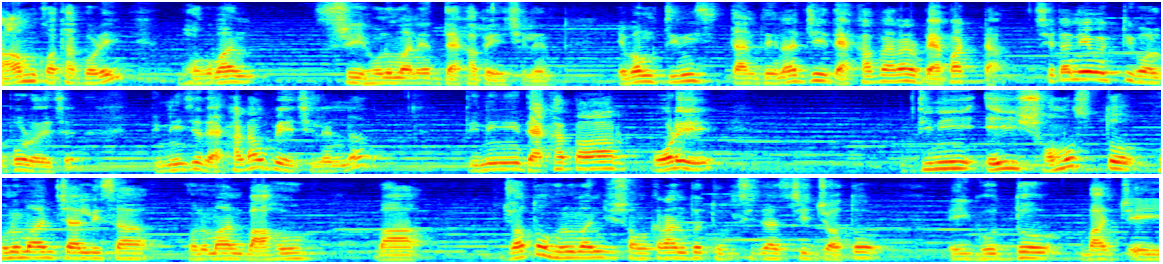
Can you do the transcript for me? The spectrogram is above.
রাম কথা করেই ভগবান শ্রী হনুমানের দেখা পেয়েছিলেন। এবং তিনি তেনার যে দেখা পেয়ার ব্যাপারটা, সেটা নিয়েও একটি গল্প রয়েছে। তিনি যে দেখাটাও পেয়েছিলেন না, তিনি দেখা পাওয়ার পরে তিনি এই সমস্ত হনুমান চালিসা, হনুমান বাহু বা যত হনুমানজি সংক্রান্ত তুলসীদাসজির যত এই গদ্য বা এই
